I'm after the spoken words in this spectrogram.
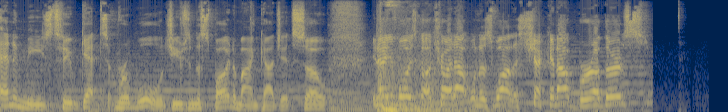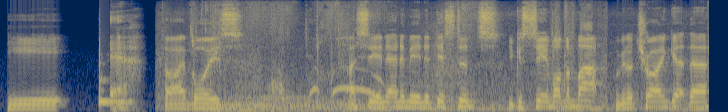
enemies to get rewards using the Spider-Man gadget. So, you know, you boys got to try that one as well. Let's check it out, brothers. Yeah. Alright, boys. I see an enemy in the distance. You can see him on the map. We're going to try and get there.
